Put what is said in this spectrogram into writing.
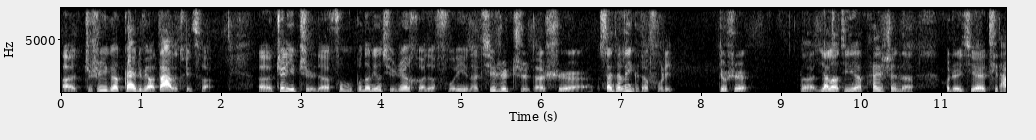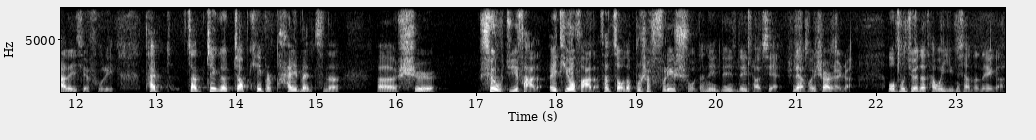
呃，只是一个概率比较大的推测。呃，这里指的父母不能领取任何的福利呢，其实指的是 Centrelink 的福利，就是呃养老金啊、pension 呢，或者一些其他的一些福利。它咱这个 JobKeeper Payment 呢，呃，是税务局发的，ATO 发的，它走的不是福利署的那那那条线，是两回事儿来着。我不觉得它会影响到那个。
